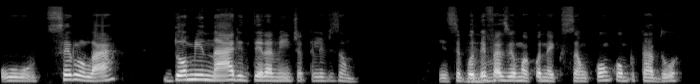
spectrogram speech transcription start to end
o celular dominar inteiramente a televisão. E você poder uhum. fazer uma conexão com o computador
